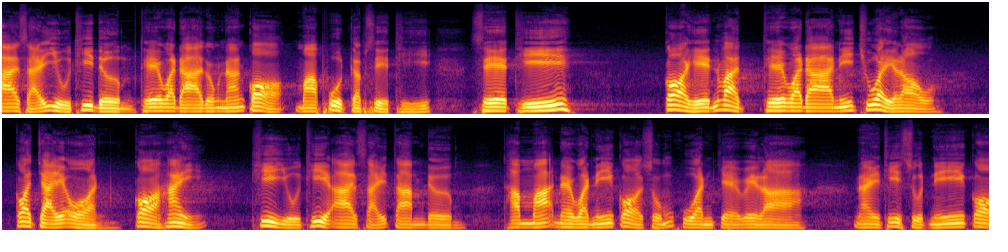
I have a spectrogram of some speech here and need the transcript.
อาศัยอยู่ที่เดิม เทวดาตรงนั้นก็มาพูดกับเศรษฐี เศรษฐีก็เห็นว่าเทวดานี้ช่วยเรา ก็ใจอ่อนก็ให้ที่อยู่ที่อาศัยตามเดิม ธรรมะในวันนี้ก็สมควรแก่เวลา ในที่สุดนี้ก็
